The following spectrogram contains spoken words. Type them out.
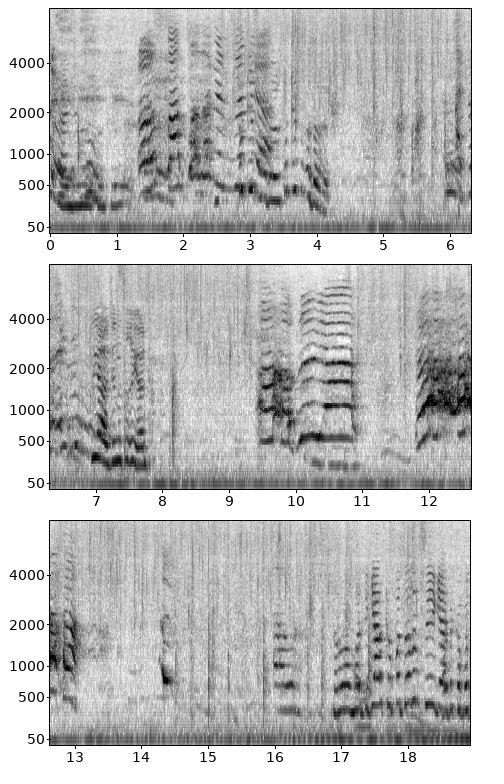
Kendini ıslatıyor. Islatsana bir Tut Yusuf'a doğru, tut Yusuf'a doğru. Suyu avucunu sıkıyor. Tamam hadi gel kapatalım suyu gel de kapatalım.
